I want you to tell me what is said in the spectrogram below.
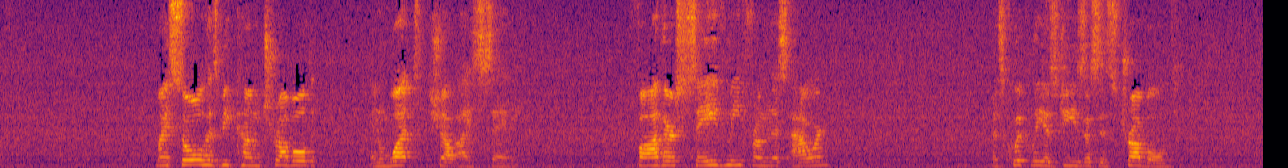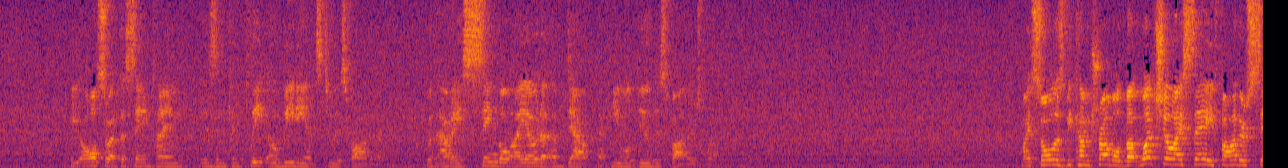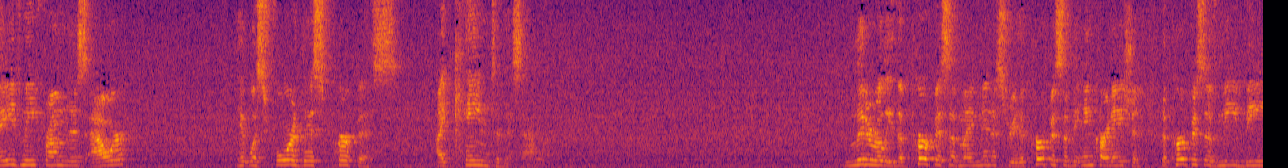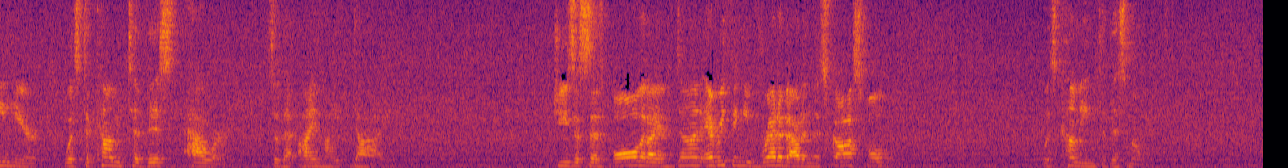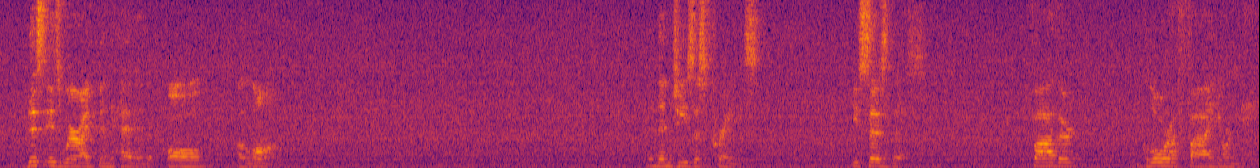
My soul has become troubled, and what shall I say? Father, save me from this hour. As quickly as Jesus is troubled, he also at the same time is in complete obedience to his Father, without a single iota of doubt that he will do his Father's will. My soul has become troubled, but what shall I say? Father, save me from this hour. It was for this purpose I came to this hour. Literally, the purpose of my ministry, the purpose of the incarnation, the purpose of me being here was to come to this hour so that I might die. Jesus says, All that I have done, everything you've read about in this gospel, was coming to this moment. This is where I've been headed all along. And then Jesus prays. He says this Father, glorify your name.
